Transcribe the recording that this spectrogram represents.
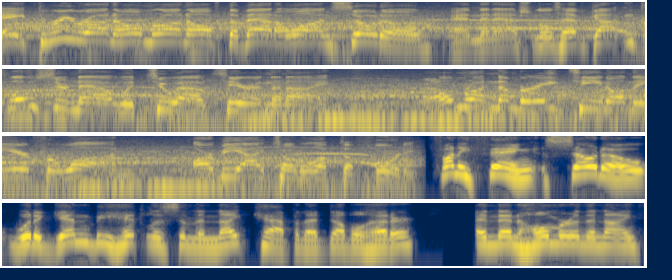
A three run home run off the bat of Juan Soto. And the Nationals have gotten closer now with two outs here in the ninth. Home run number 18 on the year for Juan. RBI total up to 40. Funny thing, Soto would again be hitless in the nightcap of that doubleheader, and then homer in the ninth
